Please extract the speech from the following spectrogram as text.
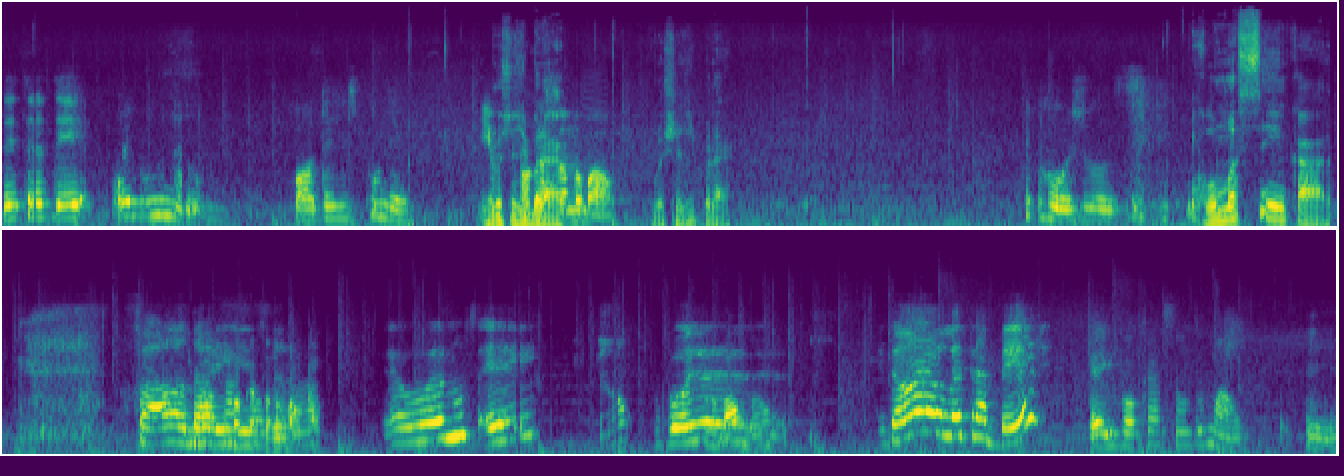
Letra D. O Iluminado. Podem responder. Bruxa de Invocação Blair. do mal. Bruxa de Blair. Terror, Josi. Como assim, cara? Fala, Invocação do Daísa. mal. Eu, eu não sei. Não, Vou. mal não. Então é a letra B? É Invocação do Mal. É.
